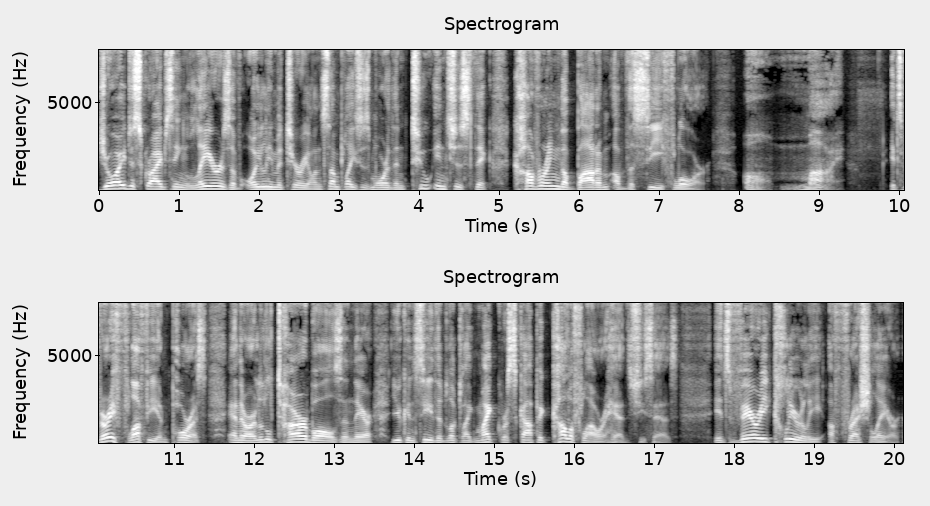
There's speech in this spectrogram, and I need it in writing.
Joye describes seeing layers of oily material, in some places more than two inches thick, covering the bottom of the sea floor. Oh my. It's very fluffy and porous, and there are little tar balls in there you can see that look like microscopic cauliflower heads, she says. It's very clearly a fresh layer.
